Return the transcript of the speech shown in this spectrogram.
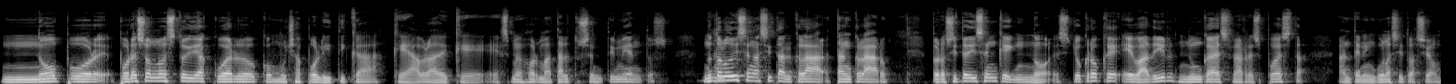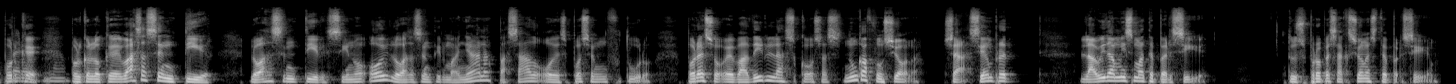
No por, por eso no estoy de acuerdo con mucha política que habla de que es mejor matar tus sentimientos. No, te lo dicen así tan claro, tan claro, pero sí te dicen que ignores. Yo creo que evadir nunca es la respuesta ante ninguna situación. ¿Por qué? Porque lo que vas a sentir, lo vas a sentir, si no hoy, lo vas a sentir mañana, pasado o después en un futuro. Por eso, evadir las cosas nunca funciona. O sea, siempre la vida misma te persigue. Tus propias acciones te persiguen.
